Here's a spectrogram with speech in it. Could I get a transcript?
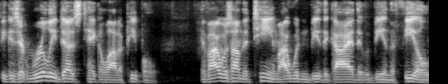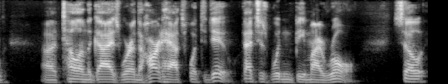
because it really does take a lot of people. If I was on the team, I wouldn't be the guy that would be in the field uh, telling the guys wearing the hard hats what to do. That just wouldn't be my role. So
